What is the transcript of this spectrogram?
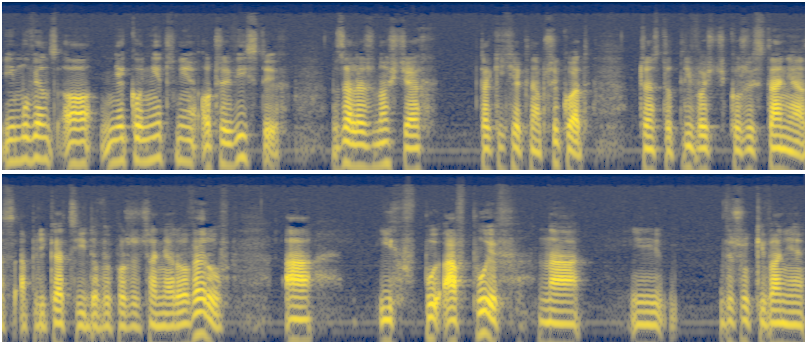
i mówiąc o niekoniecznie oczywistych zależnościach, takich jak na przykład częstotliwość korzystania z aplikacji do wypożyczania rowerów, a, ich wpływ, a wpływ na wyszukiwanie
